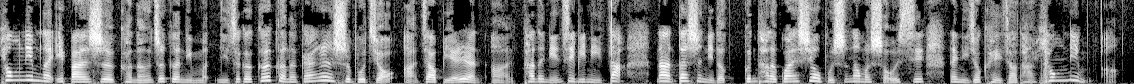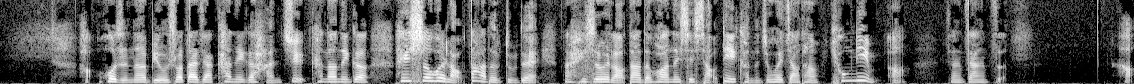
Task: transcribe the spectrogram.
用 name 呢，一般是可能这个你们你这个哥哥呢刚认识不久啊，叫别人啊，他的年纪比你大，那但是你的跟他的关系又不是那么熟悉，那你就可以叫他用 name 啊。好，或者呢，比如说大家看那个韩剧，看到那个黑社会老大的，对不对？那黑社会老大的话，那些小弟可能就会叫他用 name 啊，像这样子。好，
